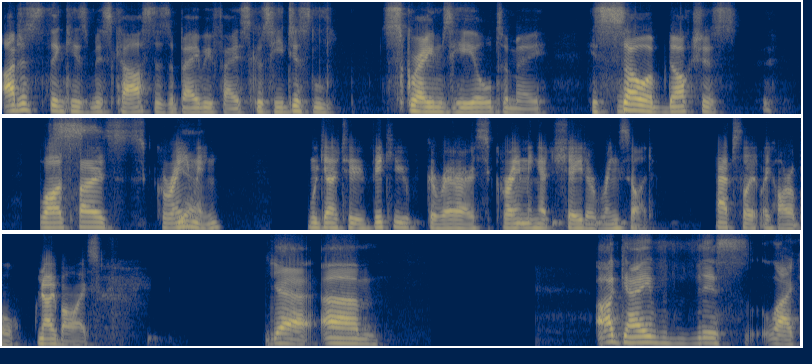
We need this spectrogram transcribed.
I just think he's miscast as a babyface because he just l- screams heel to me. He's so obnoxious. well, I suppose screaming, we go to Vickie Guerrero screaming at Shida ringside. Absolutely horrible. No buys. Yeah. Um, I gave this like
